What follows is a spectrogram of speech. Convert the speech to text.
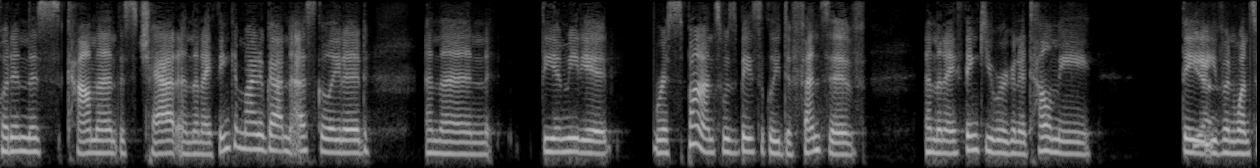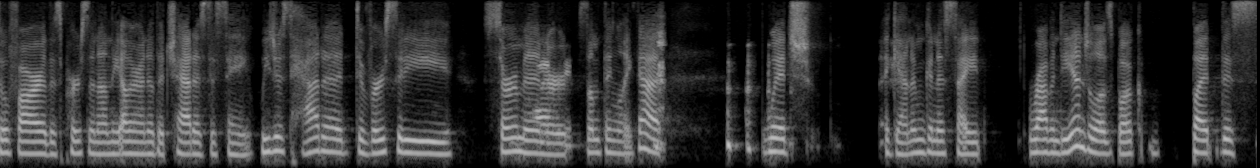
put in this comment, this chat, and then I think it might have gotten escalated. And then the immediate response was basically defensive. And then I think you were going to tell me they yeah. even went so far, this person on the other end of the chat is to say, we just had a diversity sermon or something like that, which again, I'm going to cite Robin DiAngelo's book, but this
